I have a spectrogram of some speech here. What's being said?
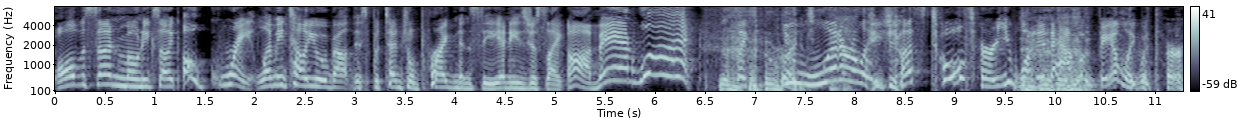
all of a sudden, Monique's like, oh, great, let me tell you about this potential pregnancy. And he's just like, oh man, what? It's like, Right. you literally just told her you wanted to have a family with her.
